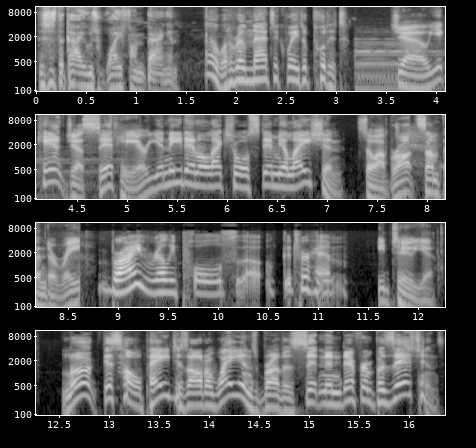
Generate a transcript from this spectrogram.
This is the guy whose wife I'm banging. Oh, what a romantic way to put it. Joe, you can't just sit here. You need intellectual stimulation. So I brought something to read Brian really pulls, though. Good for him. Me to you. Look, this whole page is all the Wayans brothers sitting in different positions.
